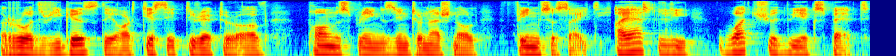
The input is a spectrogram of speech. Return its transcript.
Rodriguez, the artistic director of Palm Springs International Film Society. I asked Lily, what should we expect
